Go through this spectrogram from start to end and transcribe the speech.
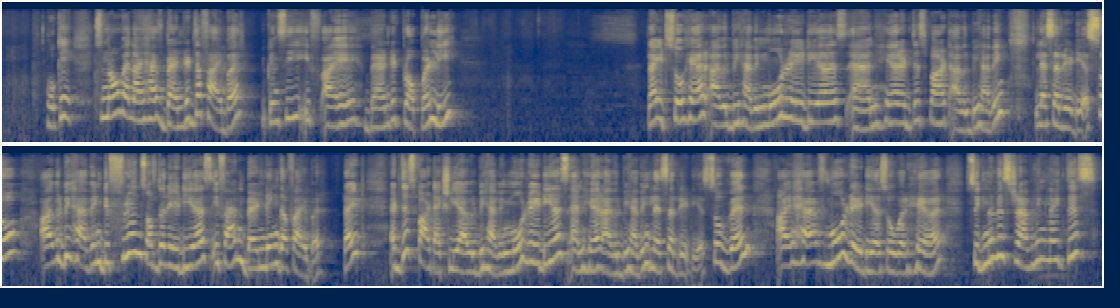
okay so now when I have bended the fiber you can see if I bend it properly. Right so here I will be having more radius and here at this part I will be having lesser radius. So I will be having difference of the radius if I am bending the fiber right? At this part actually I will be having more radius and here I will be having lesser radius. So when I have more radius over here signal is traveling like this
